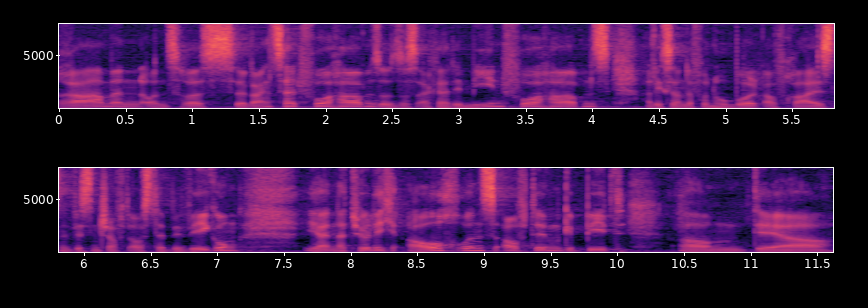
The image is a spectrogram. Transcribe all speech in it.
Rahmen unseres Langzeitvorhabens, unseres Akademienvorhabens, Alexander von Humboldt auf Reisen, Wissenschaft aus der Bewegung, ja natürlich auch uns auf dem Gebiet ähm, der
